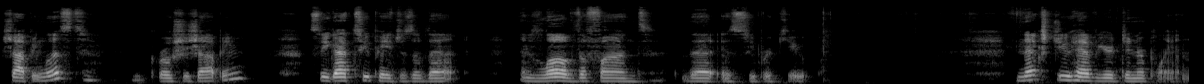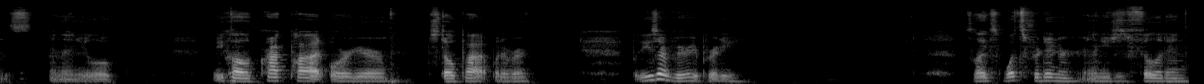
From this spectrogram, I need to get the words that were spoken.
Shopping list, grocery shopping. So you got two pages of that. And love the font. That is super cute. Next, you have your dinner plans, and then your little, what you call a crock pot or your stove pot, whatever. But these are very pretty. So, like, what's for dinner? And you just fill it in.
